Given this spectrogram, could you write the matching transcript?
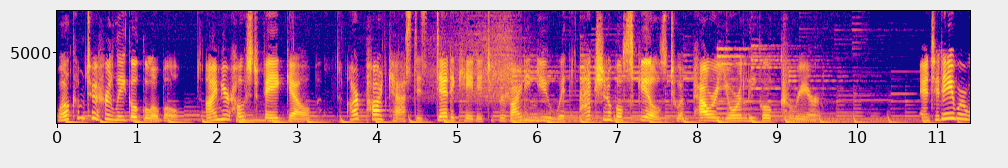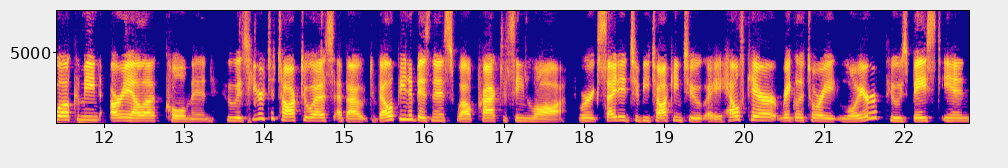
Welcome to Her Legal Global. I'm your host, Faye Gelb. Our podcast is dedicated to providing you with actionable skills to empower your legal career. And today we're welcoming Ariella Coleman, who is here to talk to us about developing a business while practicing law. We're excited to be talking to a healthcare regulatory lawyer who's based in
